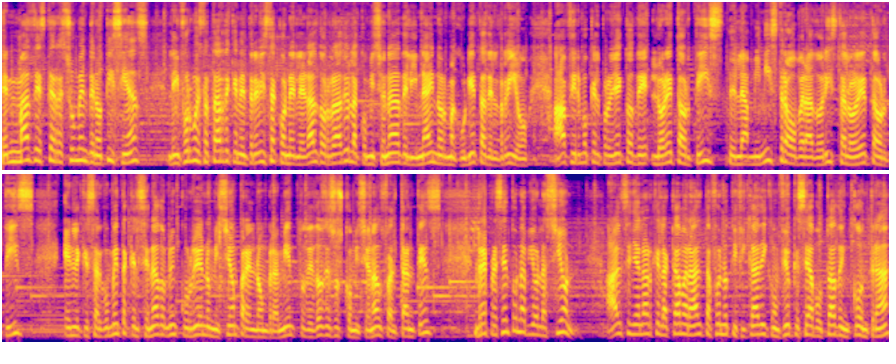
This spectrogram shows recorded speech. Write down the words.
En más de este resumen de noticias, le informo esta tarde que en entrevista con el Heraldo Radio, la comisionada del INAI, Norma Julieta del Río, afirmó que el proyecto de Loreta Ortiz, de la ministra obradorista Loreta Ortiz, en el que se argumenta que el Senado no incurrió en omisión para el nombramiento de dos de sus comisionados faltantes, representa una violación al señalar que la Cámara Alta fue notificada y confió que sea votado en contra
